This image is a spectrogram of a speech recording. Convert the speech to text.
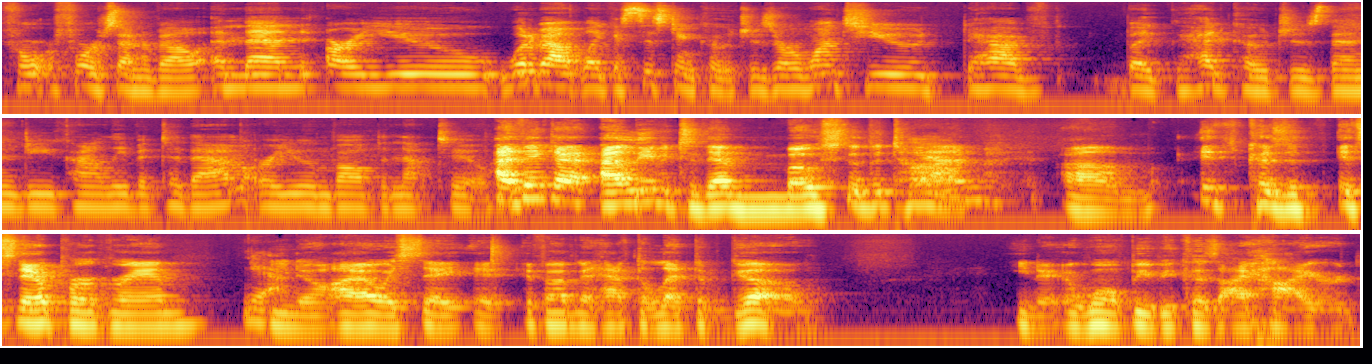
For for Centreville, and then are you? What about like assistant coaches, or once you have like head coaches, then do you kind of leave it to them, or are you involved in that too? I think I, I leave it to them most of the time. Um, it's because it, it's their program. Yeah. You know, I always say if I'm going to have to let them go, you know, it won't be because I hired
